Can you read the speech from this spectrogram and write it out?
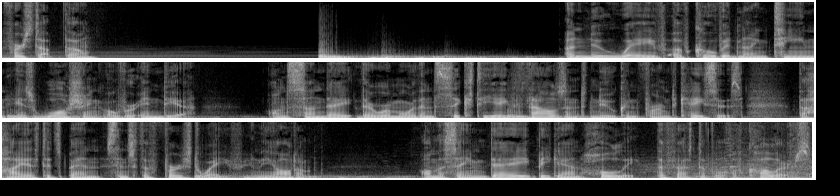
First up, though, a new wave of COVID 19 is washing over India. On Sunday, there were more than 68,000 new confirmed cases, the highest it's been since the first wave in the autumn. On the same day began Holi, the festival of colors.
